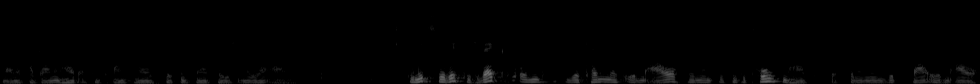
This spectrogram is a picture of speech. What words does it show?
Meine Vergangenheit aus dem Krankenhaus holt mich da natürlich immer wieder ein. Du nickst so richtig weg und wir kennen das eben auch, wenn man zu viel getrunken hat. Das Phänomen gibt es da eben auch.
